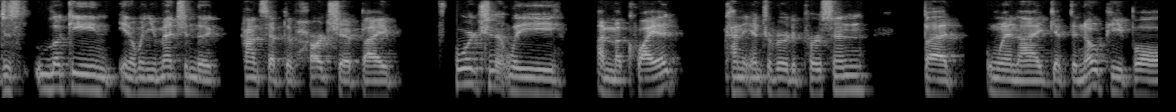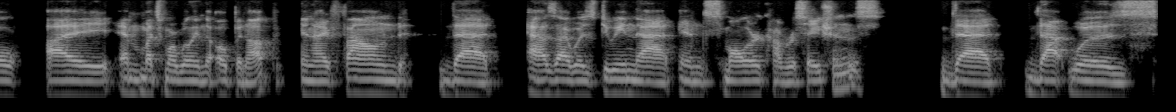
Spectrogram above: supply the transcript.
Just looking, you know, when you mentioned the concept of hardship, I fortunately, I'm a quiet, kind of introverted person. But when I get to know people, I am much more willing to open up. And I found that as I was doing that in smaller conversations, that that was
